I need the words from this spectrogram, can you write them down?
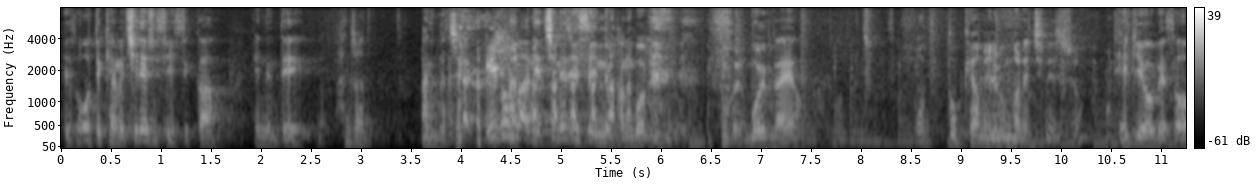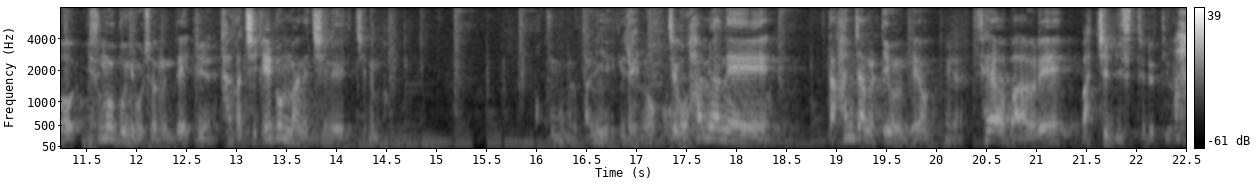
그래서 어떻게 하면 친해질 수 있을까 했는데 한 잔 아닙니다. 딱 1분 만에 친해질 수 있는 방법이 있습니다. 뭘까요? 한번 맞춰. 어떻게 하면 1분 만에 친해지죠? 대기업에서 예. 20분이 오셨는데 예. 다 같이 1분 만에 친해지는 방법. 아, 궁금해요. 빨리 얘기해 줘요. 제가 화면에 딱 한 장을 띄우는데요. 예. 세아 마을의 맛집 리스트를 띄웁니다.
